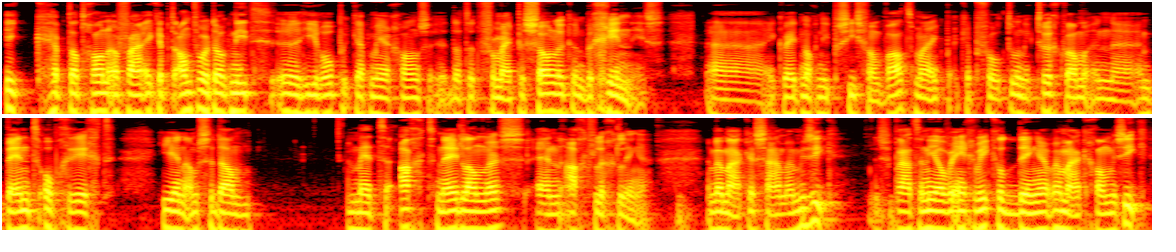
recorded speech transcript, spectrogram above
ik heb dat gewoon ervaren. Ik heb het antwoord ook niet uh, hierop. Ik heb meer gewoon dat het voor mij persoonlijk een begin is. Uh, ik weet nog niet precies van wat, maar ik, ik heb bijvoorbeeld toen ik terugkwam een, uh, een band opgericht hier in Amsterdam met acht Nederlanders en acht vluchtelingen. En we maken samen muziek. Dus we praten niet over ingewikkelde dingen, we maken gewoon muziek.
